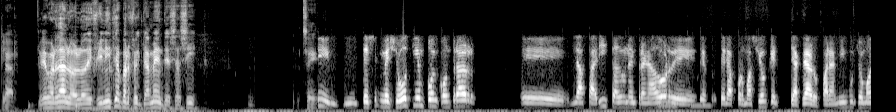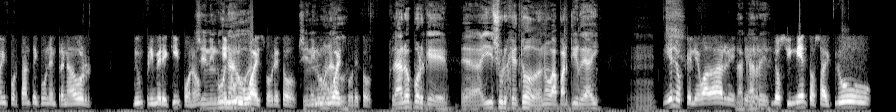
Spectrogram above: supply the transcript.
Claro. Es verdad, lo, lo definiste perfectamente, es así. Sí. Sí, te- me llevó tiempo encontrar eh, las aristas de un entrenador de, de- de la formación que, te aclaro, para mí es mucho más importante que un entrenador de un primer equipo, ¿no? Sin ninguna en Uruguay duda. sobre todo. Sin en ninguna Uruguay duda. sobre todo. Claro, porque eh, ahí surge todo, ¿no? A partir de ahí. Y es lo que le va a dar La este, carrera. los cimientos al club,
